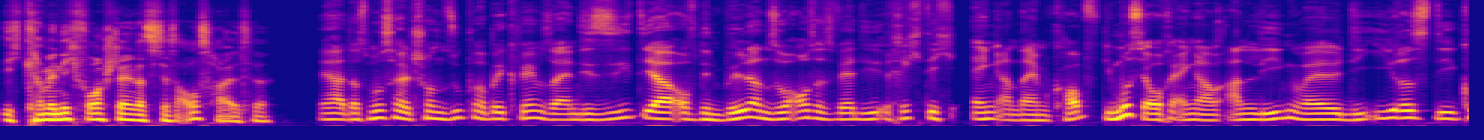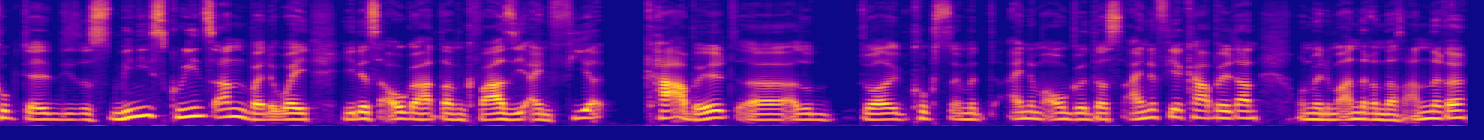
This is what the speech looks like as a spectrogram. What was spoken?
Ich kann mir nicht vorstellen, dass ich das aushalte. Ja, das muss halt schon super bequem sein. Die sieht ja auf den Bildern so aus, als wäre die richtig eng an deinem Kopf. Die muss ja auch enger anliegen, weil die Iris, die guckt ja dieses Miniscreens an. By the way, jedes Auge hat dann quasi ein 4K-Bild. Äh, also du guckst mit einem Auge das eine 4K-Bild an und mit dem anderen das andere.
